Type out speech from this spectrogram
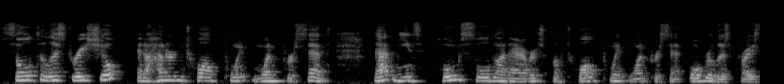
sold to list ratio at 112.1%. That means homes sold on average of 12.1% over list price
